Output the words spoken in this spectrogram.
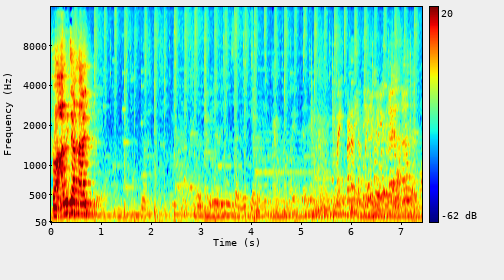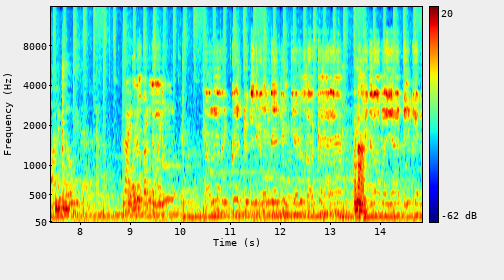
ಸೊ ಆ ಒಂದು ನನ್ನ ಬೇಡ ಸರ್ ಮೈಕ್ ಹೇಳ್ತೀನಿ ಕೇಳು ಸರ್ಕಾರ ಅಣ್ಣ. ಸಿದ್ದರಾಮಯ್ಯ ಡಿ ಕೆನ ಏನು ಟಚ್ ಮಾಡಕ್ ಹೋಗ್ಬೇಡ ಸೊ ಆ ವಿಚಾರದಾಗ ನನ್ನ ರಿಕ್ವೆಸ್ಟ್ ನಿನಗೆ ಒಂದ್ ಹೇಳ್ತೀನಿ ಕೇಳು ಸರ್ಕಾರ. ಅಣ್ಣ. ಸಿದ್ದರಾಮಯ್ಯ ಡಿ ಕೆನ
